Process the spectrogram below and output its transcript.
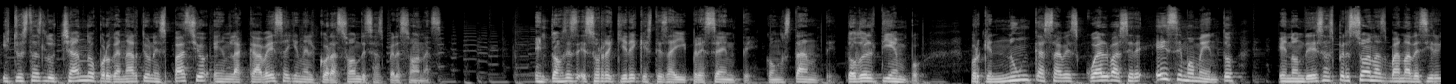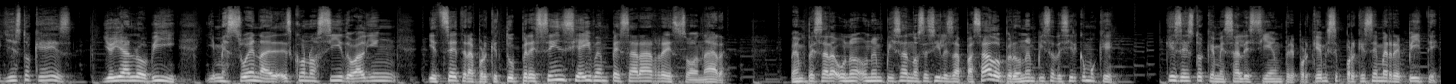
y tú estás luchando por ganarte un espacio en la cabeza y en el corazón de esas personas. Entonces eso requiere que estés ahí presente, constante, todo el tiempo, porque nunca sabes cuál va a ser ese momento en donde esas personas van a decir, ¿y esto qué es? Yo ya lo vi y me suena, es conocido, alguien, etcétera, porque tu presencia ahí va a empezar a resonar. Va a empezar, uno, uno empieza, no sé si les ha pasado, pero uno empieza a decir como que, ¿qué es esto que me sale siempre? ¿Por qué, por qué se me repite?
